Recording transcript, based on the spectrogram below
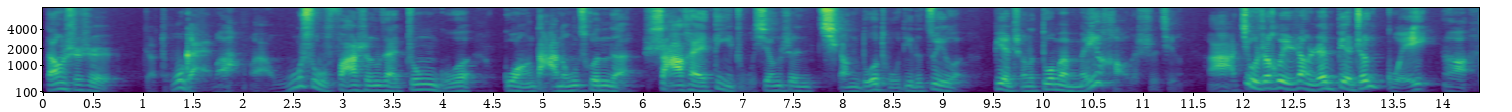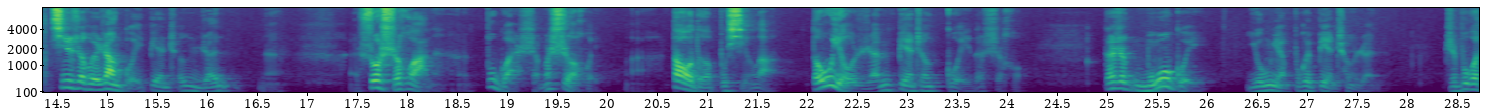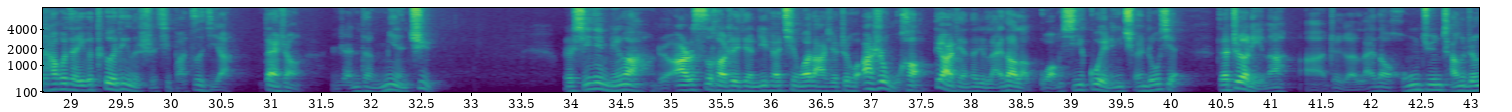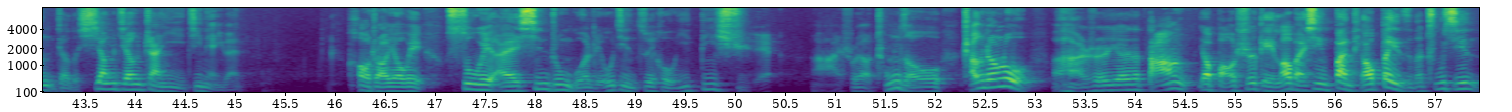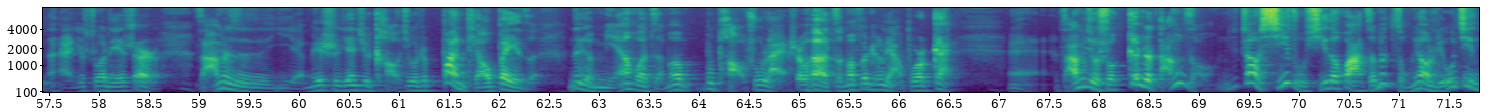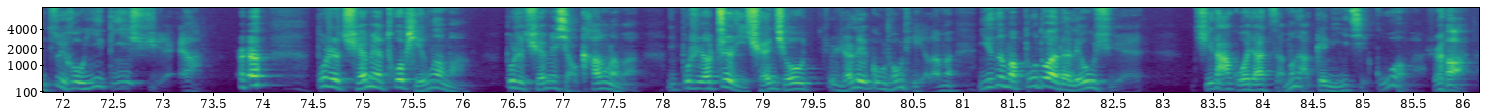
当时是叫土改嘛，啊，无数发生在中国广大农村的杀害地主乡绅、抢夺土地的罪恶，变成了多么美好的事情。啊，旧社会让人变成鬼啊，新社会让鬼变成人。说实话呢，不管什么社会啊，道德不行了，都有人变成鬼的时候。但是魔鬼永远不会变成人，只不过他会在一个特定的时期把自己啊戴上人的面具。这习近平啊，这二十四号这天离开清华大学之后，二十五号第二天他就来到了广西桂林全州县。在这里呢，啊，这个来到红军长征，叫做湘江战役纪念园，号召要为苏维埃新中国流尽最后一滴血，啊，说要重走长征路，啊，说要党要保持给老百姓半条被子的初心，哎，就说这些事儿了。咱们也没时间去考究这半条被子那个棉花怎么不跑出来，是吧？怎么分成两波盖？哎。咱们就说跟着党走，你照习主席的话，怎么总要流尽最后一滴血呀？不是全面脱贫了吗？不是全面小康了吗？你不是要治理全球人类共同体了吗？你这么不断的流血，其他国家怎么敢跟你一起过嘛？是吧？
